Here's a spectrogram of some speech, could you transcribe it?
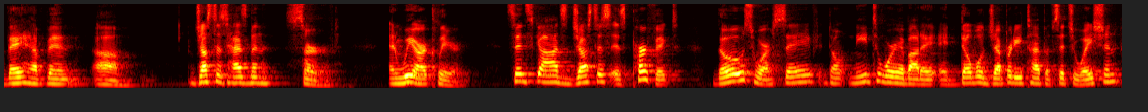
they have been um, Justice has been served, and we are clear. Since God's justice is perfect, those who are saved don't need to worry about a, a, double jeopardy type of situation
